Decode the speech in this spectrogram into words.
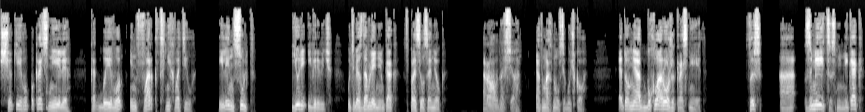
Щеки его покраснели, как бы его инфаркт не хватил. Или инсульт. «Юрий Игоревич, у тебя с давлением как?» — спросил Санек. «Ровно все», — отмахнулся Гучко. «Это у меня от бухла рожа краснеет». «Слышь, а замириться с ним никак?»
